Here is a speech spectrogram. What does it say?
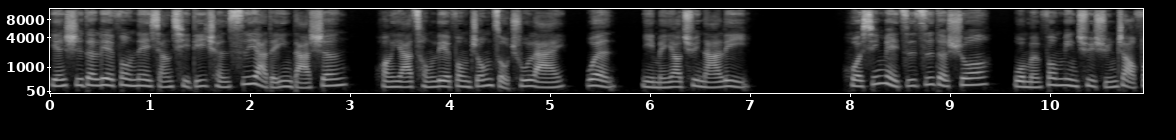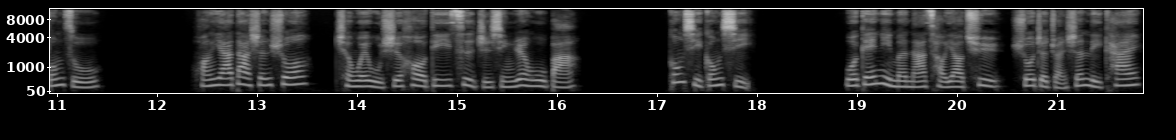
岩石的裂缝内响起低沉嘶哑的应答声。黄牙从裂缝中走出来，问：“你们要去哪里？”火星美滋滋地说：“我们奉命去寻找风族。”黄牙大声说。成为武士后第一次执行任务吧，恭喜恭喜！我给你们拿草药去。”说着转身离开。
